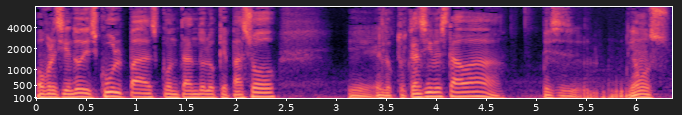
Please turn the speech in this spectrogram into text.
ofreciendo disculpas, contando lo que pasó, eh, el doctor Cancino estaba, pues, digamos,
